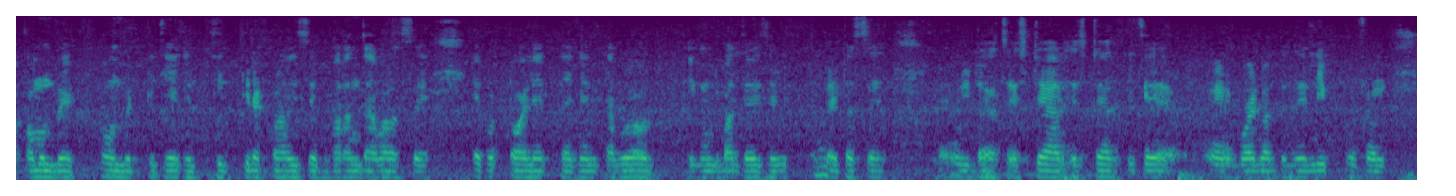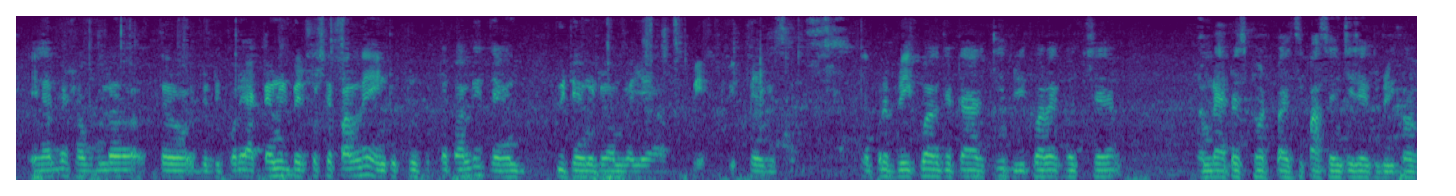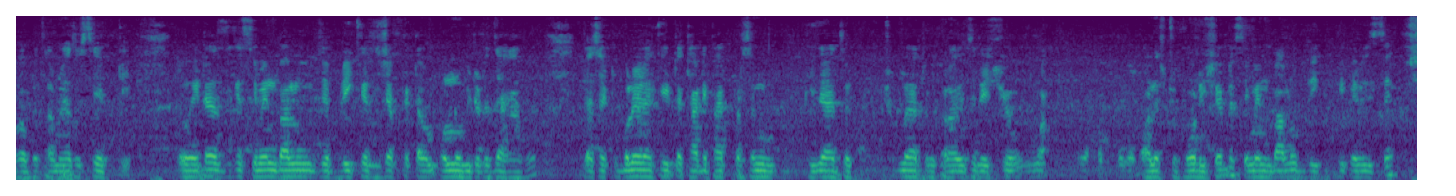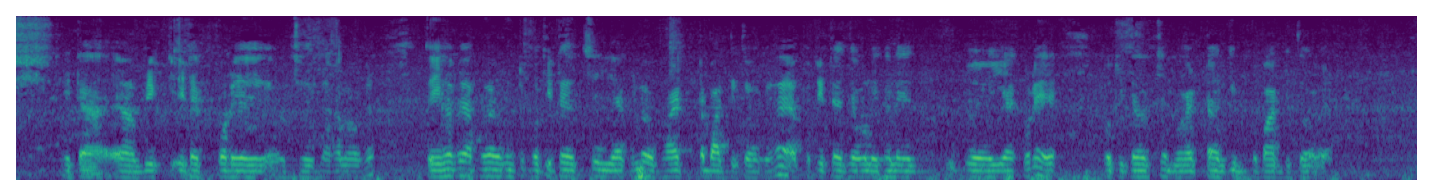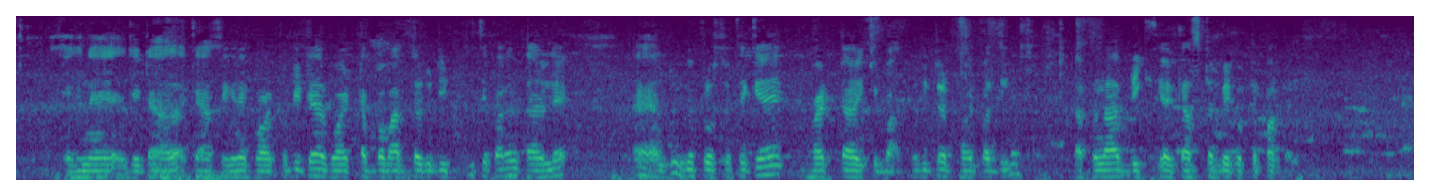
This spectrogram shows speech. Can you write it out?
কমন বেড কমন বেড থেকে এখান থেকে ডিরেক্ট করা হয়েছে, বারান্দা আবার আছে। এরপর টয়লেট দেখেন, তারপর এখানে বাদ দেওয়া হয়েছে টয়লেট আছে। ওইটা হচ্ছে স্টেয়ার স্টেয়ার থেকে বয়েড বাদ লিফট পোর্শন এভাবে সবগুলো। তো যদি করে একটা ইউনিট বের করতে পারলে ইন্টু টু করতে পারলে যেমন দুইটা ইউনিটের আমরা ইয়ে পেয়ে গেছি। এরপরে ব্রিক ওয়ার্ক যেটা আর কি ব্রিক ওয়ার্ক হচ্ছে আমরা একটা স্কট পাইছি পাঁচ ইঞ্চি যেহেতু ব্রিক ওয়ার্ক হবে তো আমরা এত সেফটি তো এটা থেকে সিমেন্ট বালু যে ব্রিকের হিসাবটা এটা অন্য ভিডিওতে দেখাবো। জাস্ট একটু বলে রাখি, এটা থার্টি ফাইভ পার্সেন্ট ভিজা এত শুকনো করা হয়েছে রেশিও ওয়ান টু ফোর হিসেবে সিমেন্ট বালু ব্রিক ব্রিকের হয়েছে এটা ব্রিক এটা পরে হচ্ছে দেখানো হবে। তো এইভাবে আপনারা কিন্তু প্রতিটা হচ্ছে ইয়াগুলো ভয়েরটা বাদ দিতে হবে হ্যাঁ? প্রতিটা যেমন এখানে ইয়া করে প্রতিটা হচ্ছে ভয়েরটা আর কি বাদ দিতে হবে। এখানে যেটা আছে এখানে প্রতিটা ভয়েরটা বাদ দিতে পারেন তাহলে হ্যাঁ, দৈর্ঘ্য থেকে ভয়েরটা আর কি বাদ প্রদীপটার ভয়ের বাদ দিলে আপনারা কাজটা বের করতে পারবেন।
